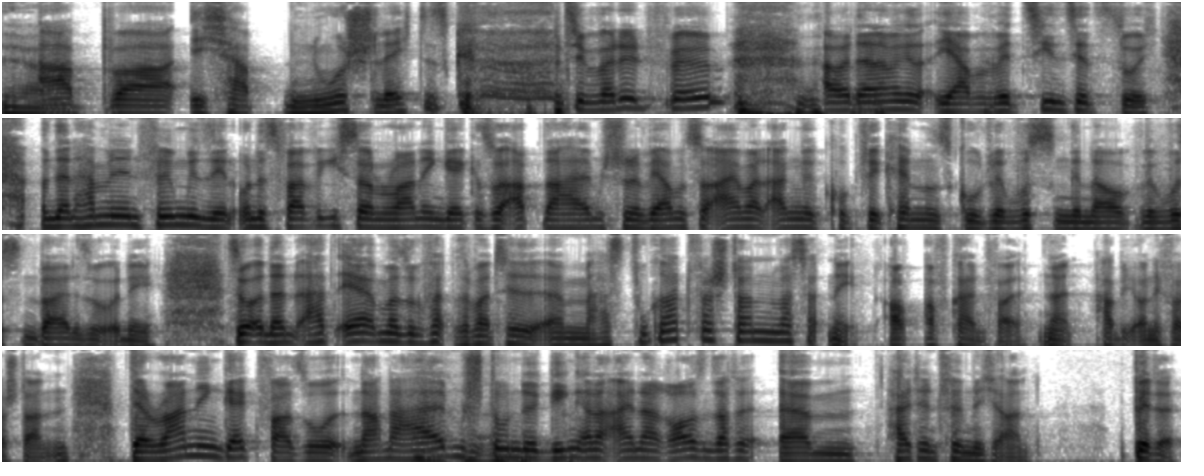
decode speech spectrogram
Ja. Aber ich habe nur Schlechtes gehört über den Film. Aber dann haben wir gesagt, ja, aber wir ziehen es jetzt durch. Und dann haben wir den Film gesehen und es war wirklich so ein Running Gag, so ab einer halben Stunde. Wir haben uns so einmal angeguckt, wir kennen uns gut, wir wussten genau, wir wussten beide so, nee. So, und dann hat er immer so gefragt, sag mal, Till, ähm, hast du gerade verstanden, was er, nee, auf, auf keinen Fall. Nein, habe ich auch nicht verstanden. Der Running Gag war so, nach einer halben Stunde ging einer raus und sagte, ähm, halt den Film nicht an. Bitte,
